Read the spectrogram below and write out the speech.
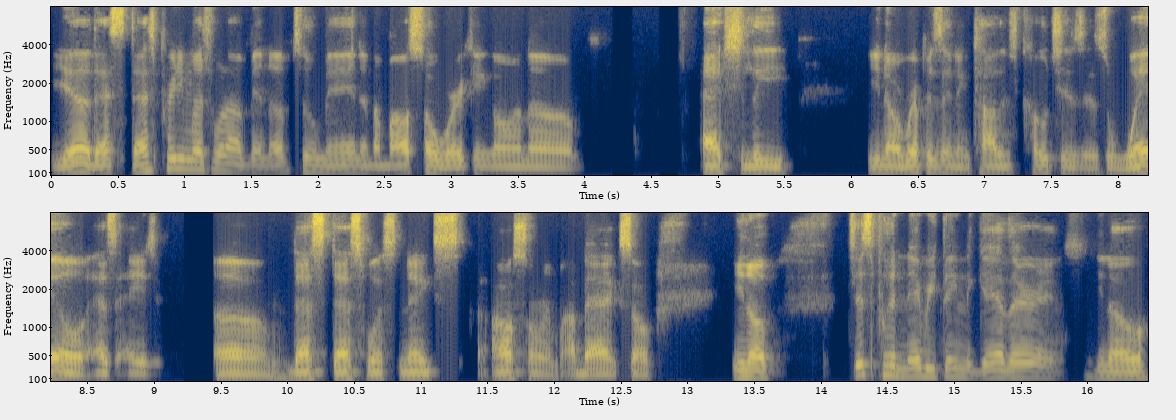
yeah that's that's pretty much what i've been up to man. And i'm also working on um actually you know representing college coaches as well as agent um that's that's what's next also in my bag. So you know just putting everything together and you know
